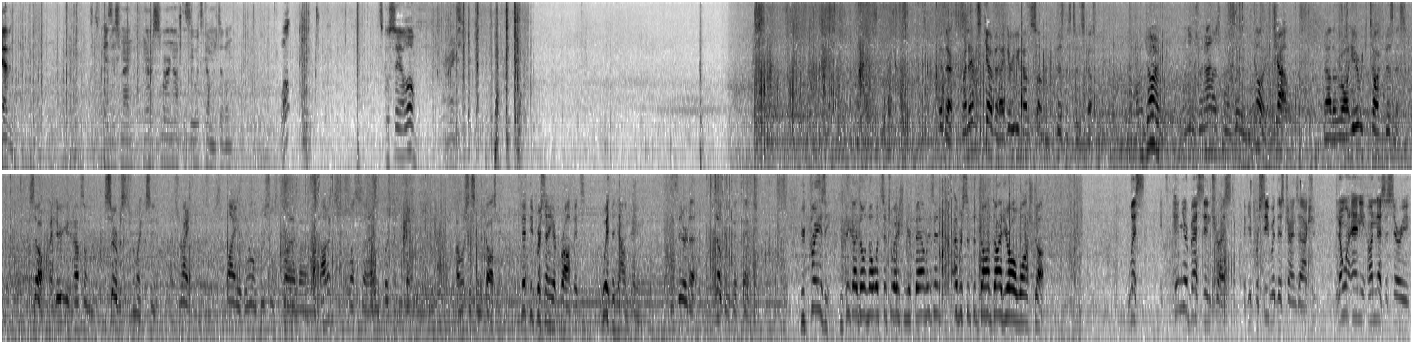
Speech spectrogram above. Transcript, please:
Kevin. Businessmen, never smart enough to see what's coming to them. Well, let's go say hello. All right. Hey there, my name is Kevin. I hear you have some business to discuss with me. I'm John. My name's Renalis, my brother Vittorio. Ciao. Now that we're all here, we can talk business. So, I hear you have some services for my casino. That's right. Supply you with your own personal supply of uh, narcotics, plus uh, any personal protection. You need. How much is this going to cost me? 50% of your profits with a down payment. Consider it a token of good thing. You're crazy. You think I don't know what situation your family's in? Ever since the Don died, you're all washed up. Listen, it's in your best interest if you proceed with this transaction. You don't want any unnecessary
